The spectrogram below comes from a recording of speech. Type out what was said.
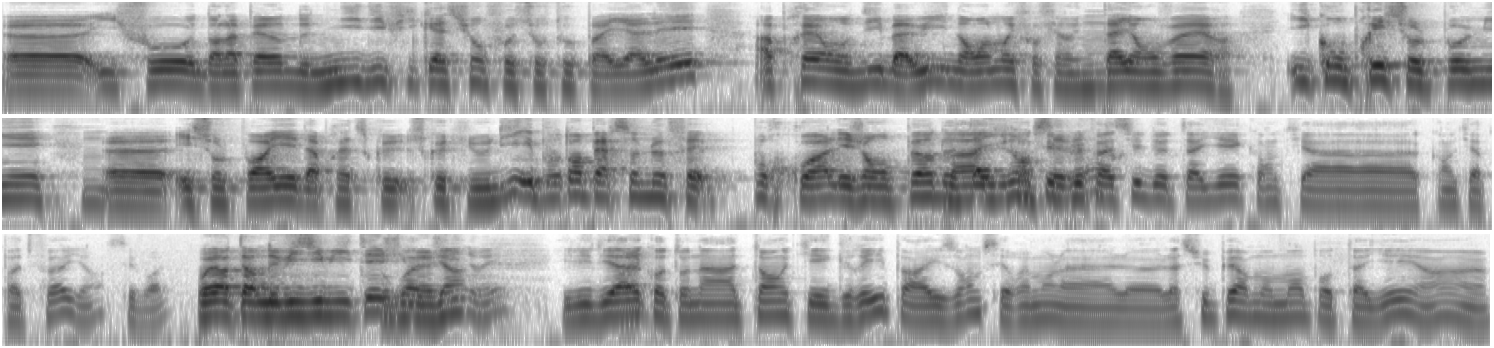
Euh, il faut dans la période de nidification, faut surtout pas y aller. Après, on dit bah oui, normalement il faut faire une mm. taille en verre, y compris sur le pommier mm. euh, et sur le poirier, d'après ce que ce que tu nous dis. Et pourtant personne ne le fait. Pourquoi? Les gens ont peur de bah, tailler quand c'est plus facile de tailler quand il y a quand il y a pas de feuilles, hein, c'est vrai. Oui, en termes de visibilité, j'imagine. Oui. L'idéal, quand on a un temps qui est gris, par exemple, c'est vraiment la, super moment pour tailler. Hein.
